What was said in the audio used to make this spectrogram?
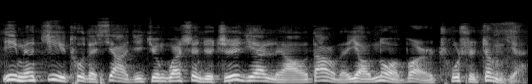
一名 G2 的下级军官甚至直截了当地要诺布尔出示证件。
